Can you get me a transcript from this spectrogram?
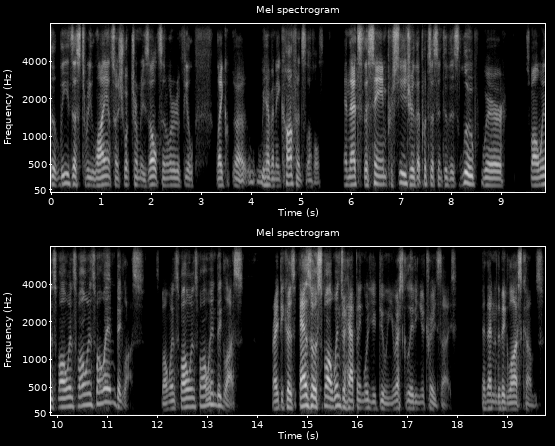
that leads us to reliance on short-term results in order to feel like uh, we have any confidence levels And that's the same procedure that puts us into this loop where small win, small win, small win, small win, big loss. Small win, small win, small win, big loss. Right? Because as those small wins are happening, what are you doing? You're escalating your trade size. And then the big loss comes.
